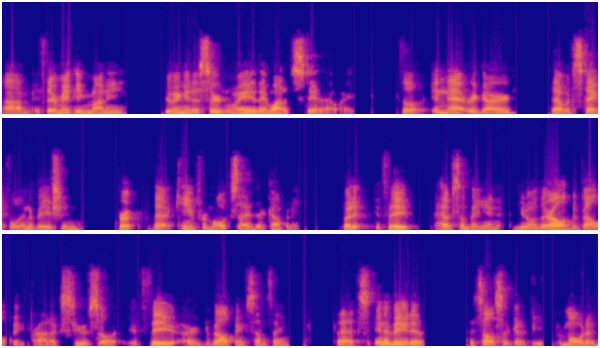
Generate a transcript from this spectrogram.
Um, if they're making money doing it a certain way, they want it to stay that way. So in that regard, that would stifle innovation for, that came from outside their company. But if they have something in it, you know, they're all developing products too. So if they are developing something that's innovative, it's also going to be promoted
